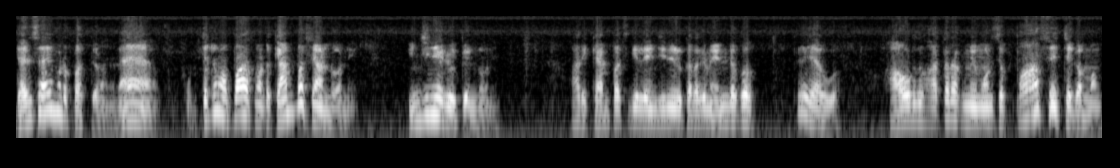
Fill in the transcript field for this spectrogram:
දැන් සායමටපත් වෙනවා. නෑ. උඩටම පාස් මට කැම්පස් යන්න ඕනේ. ඉංජිනේරුවෙක් වෙන්න ඕනේ. හරි කැම්පස් ගිහලා ඉංජිනේරු කරගෙන එන්නකෝ කියලා යවුවා. අවුරුදු 4ක් මේ මොනස පාස් වෙච්ච ගමන්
